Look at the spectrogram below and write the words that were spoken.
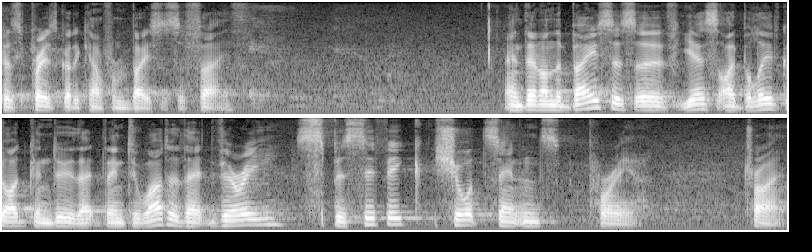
Because prayer's got to come from a basis of faith. And then, on the basis of, yes, I believe God can do that, then to utter that very specific short sentence prayer. Try it.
